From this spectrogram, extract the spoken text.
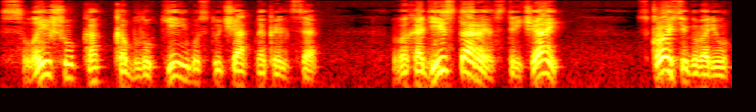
Слышу, как каблуки его стучат на крыльце. Выходи, старая, встречай. Скройся, говорю.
